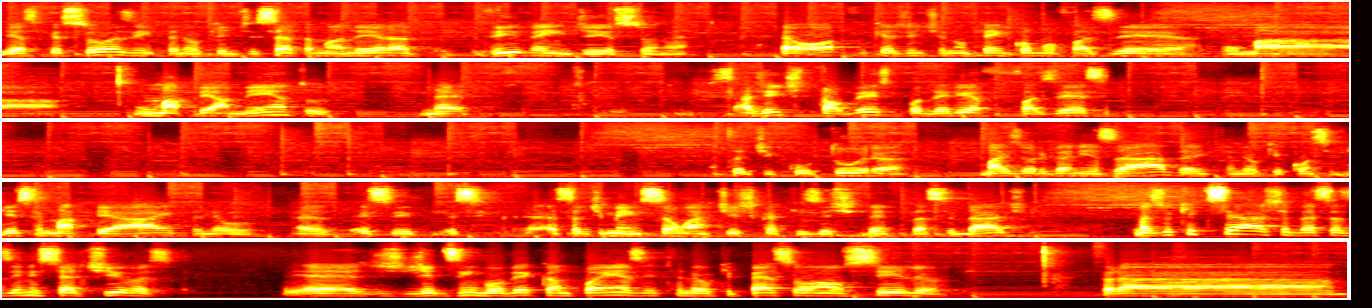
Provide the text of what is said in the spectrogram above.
e as pessoas, entendeu, que de certa maneira vivem disso, né? É óbvio que a gente não tem como fazer uma, um mapeamento, né? A gente talvez poderia fazer de cultura mais organizada, entendeu? Que conseguisse mapear, entendeu? É, esse, esse, essa dimensão artística que existe dentro da cidade. Mas o que, que você acha dessas iniciativas é, de desenvolver campanhas, entendeu? Que peçam auxílio para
